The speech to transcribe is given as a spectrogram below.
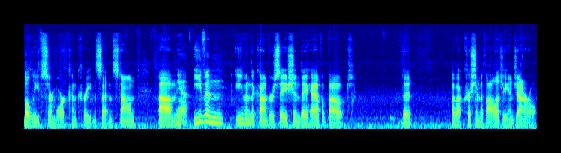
beliefs are more concrete and set in stone um, Yeah. even even the conversation they have about the about Christian mythology in general.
